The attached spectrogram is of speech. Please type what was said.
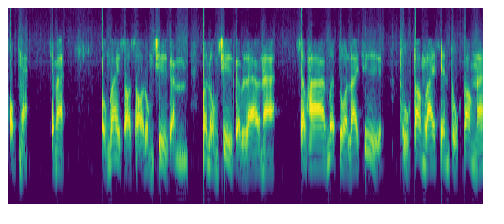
ครบไงใช่ไหมผมก็ให้สสลงชื่อกันเมื่อลงชื่อกันแล้วนะ สภาเมื่อตรวจรายชื่อ ถูกต้องลายเซ็นถูกต้องนะ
